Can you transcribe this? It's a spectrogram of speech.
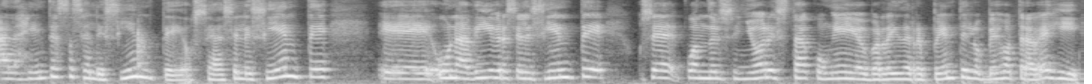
a la gente hasta se le siente, o sea, se le siente eh, una vibra, se le siente, o sea, cuando el Señor está con ellos, ¿verdad? Y de repente los ves otra vez y,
